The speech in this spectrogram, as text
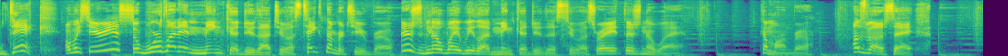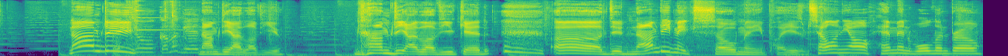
Dick, are we serious? So we're letting Minkah do that to us. Take number two, bro. There's no way we let Minkah do this to us, right? There's no way. Come on, bro. I was about to say. Nnamdi! Nnamdi, I love you. Nnamdi, I love you, kid. Oh, dude, Nnamdi makes so many plays. I'm telling y'all, him and Woolen, bro,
